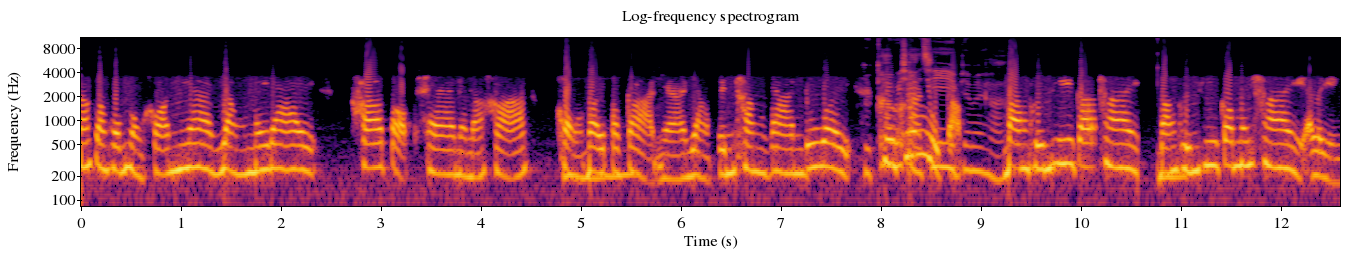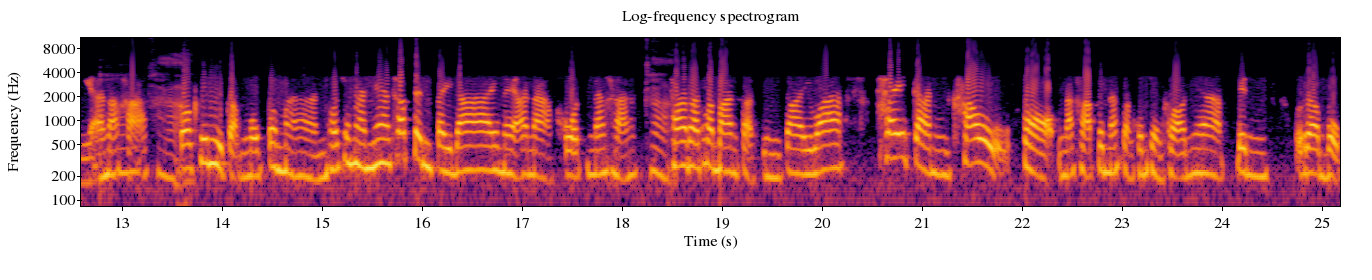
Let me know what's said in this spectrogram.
นักสังคมสงเคราะห์เนี่ยยังไม่ได้ค่าตอบแทนนะนะคะ ของอืมใบประกาศเนี่ยอย่างเป็นทางการด้วยคือค่าวิชาชีพใช่ไหมคะบางพื้นที่ก็ให้ บางพื้นที่ก็ไม่ให้อะไรอย่างเงี้ยนะคะอ๋อค่ะก็ขึ้นอยู่กับงบประมาณ เพราะฉะนั้นเนี่ยถ้าเป็นไปได้ในอนาคตนะคะค่ะถ้ารัฐบาลตัดสินใจว่าให้การเข้าสอบนะคะ เป็นนักสังคมสงเคราะห์เนี่ยเป็นระบบ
